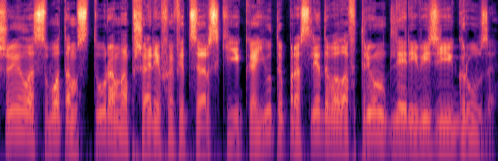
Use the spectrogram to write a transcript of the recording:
Шейла с Вотом Стуром, обшарив офицерские каюты, проследовала в трюм для ревизии груза.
